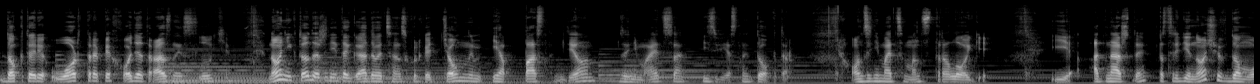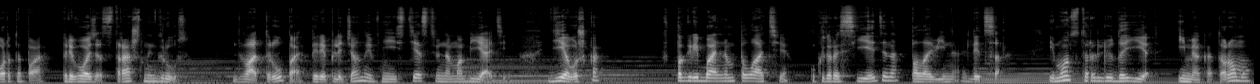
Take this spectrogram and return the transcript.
докторе Уортропе ходят разные слухи. Но никто даже не догадывается, насколько темным и опасным делом занимается известный доктор. Он занимается монстрологией. И однажды посреди ночи в дом Уортропа привозят страшный груз, Два трупа, переплетенные в неестественном объятии. Девушка в погребальном платье, у которой съедена половина лица. И монстр-людоед, имя которому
